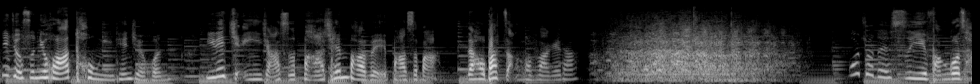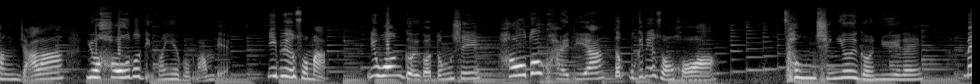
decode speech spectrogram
你就说你和他同一天结婚，你的建议价是八千八百八十八，然后把账号发给他。觉得十一放个长假啦，有好多地方也不方便。你比如说嘛，你网购一个东西，好多快递啊都不给你送货啊。重庆有一个女的，每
